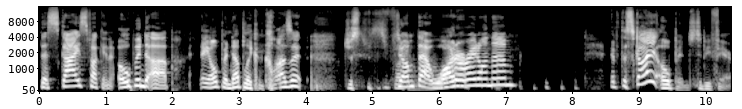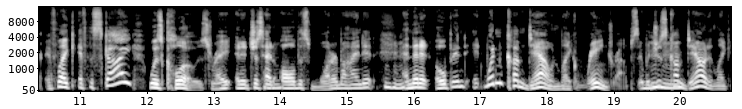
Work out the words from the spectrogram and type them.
The skies fucking opened up, They opened up like a closet. Just fucking dumped that water right on them. If the sky opened, to be fair, if like if the sky was closed, right, and it just had Mhm. all this water behind it, Mhm. and then it opened, it wouldn't come down like raindrops. It would just Mhm. come down and like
